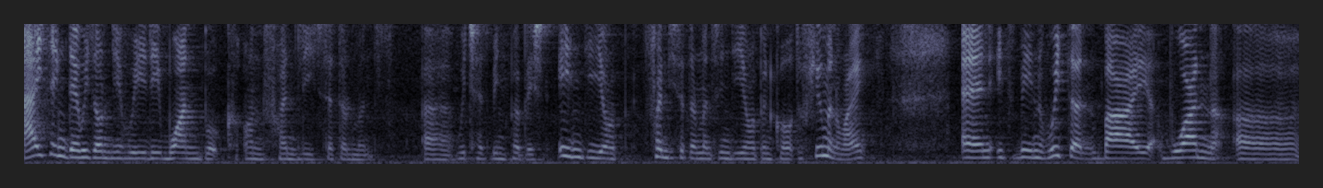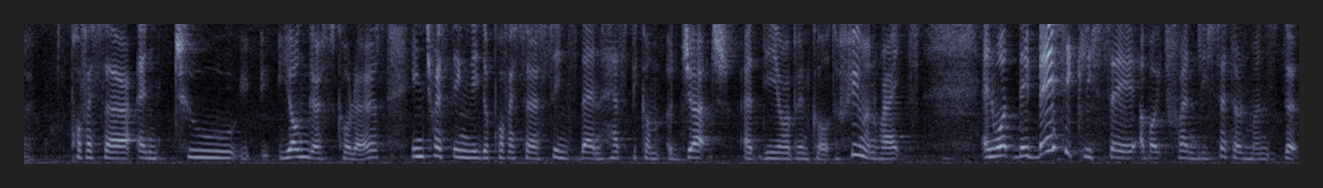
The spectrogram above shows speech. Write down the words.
I think there is only really one book on friendly settlements, uh, which has been published in the Europe, friendly settlements in the European Court of Human Rights, and it's been written by one uh, professor and two younger scholars. Interestingly, the professor since then has become a judge at the European Court of Human Rights. And what they basically say about friendly settlements, the,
